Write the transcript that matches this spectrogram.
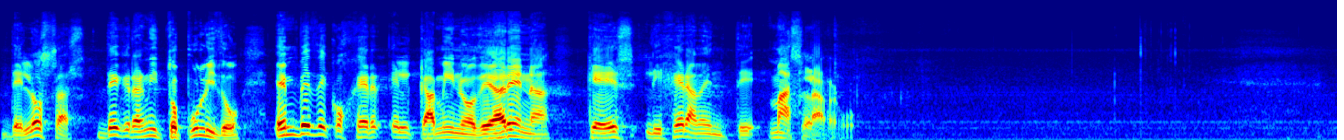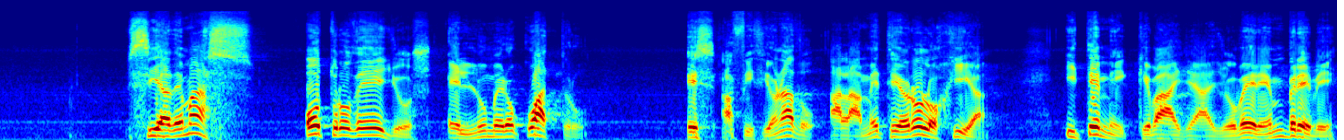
de losas de granito pulido en vez de coger el camino de arena que es ligeramente más largo. Si además otro de ellos, el número 4, es aficionado a la meteorología y teme que vaya a llover en breve,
